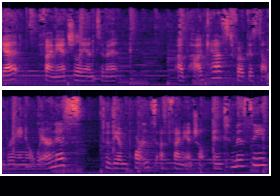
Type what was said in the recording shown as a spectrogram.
Get financially intimate, a podcast focused on bringing awareness to the importance of financial intimacy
